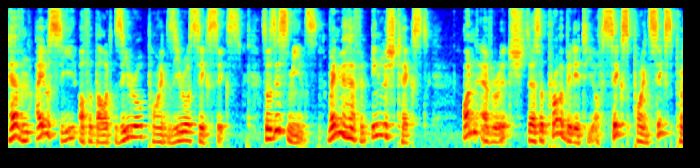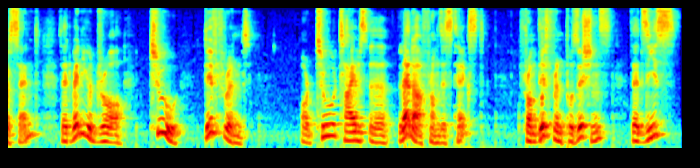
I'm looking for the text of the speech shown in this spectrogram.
have an IOC of about 0.066. So this means when you have an English text, on average, there's a probability of 6.6% that when you draw two different or two times a letter from this text from different positions that these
